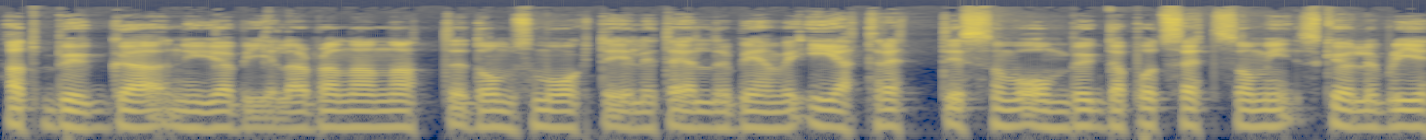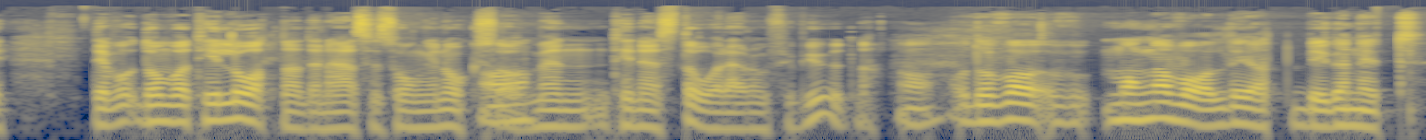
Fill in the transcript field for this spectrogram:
att bygga nya bilar. Bland annat de som åkte i lite äldre BMW E30 som var ombyggda på ett sätt som skulle bli det var, de var tillåtna den här säsongen också, Ja. men till nästa år är de förbjudna. Ja, och då var många valde att bygga nytt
